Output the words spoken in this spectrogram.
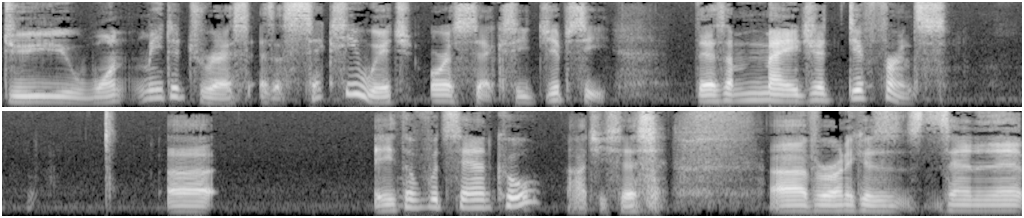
Do you want me to dress as a sexy witch or a sexy gypsy? There's a major difference. Uh, either would sound cool, Archie says. Uh, Veronica's standing there.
